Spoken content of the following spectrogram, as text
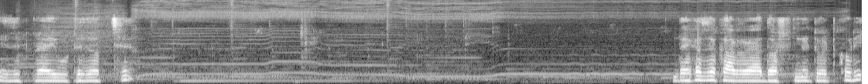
এই যে প্রায় উঠে যাচ্ছে। দেখা যাক আর দশ মিনিট ওয়েট করি।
